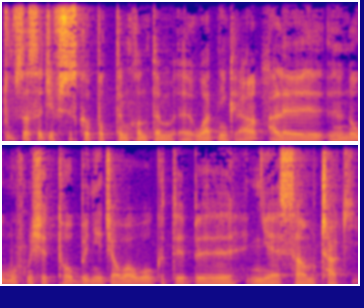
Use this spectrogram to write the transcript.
tu w zasadzie wszystko pod tym kątem e, ładnie gra, ale no umówmy się, to by nie działało, gdyby nie sam Chucky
